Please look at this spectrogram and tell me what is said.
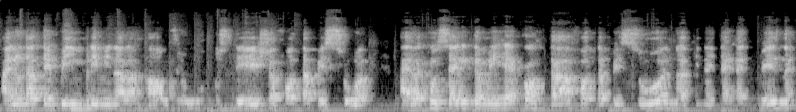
Aí não dá tempo de imprimir na Lan House os textos, a foto da pessoa. Aí ela consegue também recortar a foto da pessoa aqui na internet mesmo, né?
